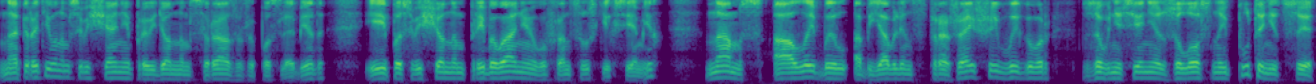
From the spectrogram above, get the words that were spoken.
На оперативном совещании, проведенном сразу же после обеда и посвященном пребыванию во французских семьях, нам с Аллой был объявлен строжайший выговор за внесение злостной путаницы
